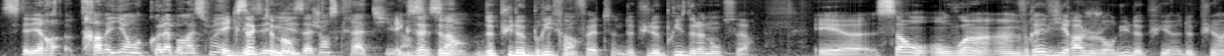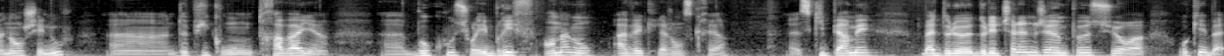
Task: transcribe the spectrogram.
C'est-à-dire travailler en collaboration avec les, Exactement. les agences créatives. hein, Exactement, depuis le brief en fait, depuis le brief de l'annonceur. Et euh, ça, on, on voit un, un vrai virage aujourd'hui depuis, depuis un an chez nous, depuis qu'on travaille beaucoup sur les briefs en amont avec l'agence créa, ce qui permet bah, de, le- de les challenger un peu sur, euh, ok, bah,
